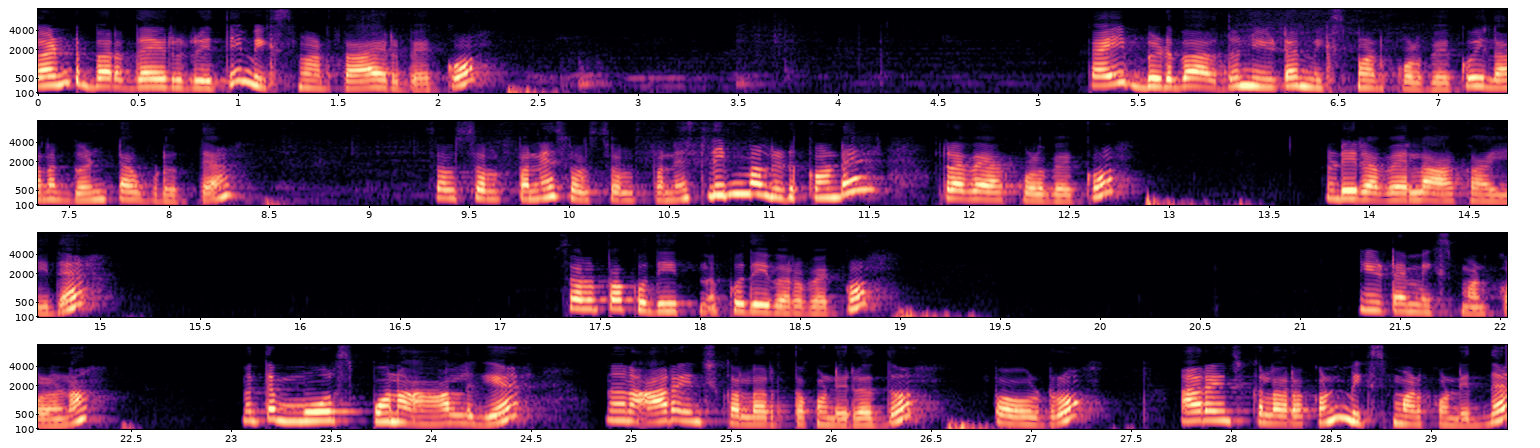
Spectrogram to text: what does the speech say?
ಗಂಟು ಬರದೇ ಇರೋ ರೀತಿ ಮಿಕ್ಸ್ ಮಾಡ್ತಾ ಇರಬೇಕು. ಕೈ ಬಿಡಬಾರ್ದು, ನೀಟಾಗಿ ಮಿಕ್ಸ್ ಮಾಡ್ಕೊಳ್ಬೇಕು. ಇಲ್ಲಾಂದ್ರೆ ಗಂಟಾಗ್ಬಿಡುತ್ತೆ. ಸ್ವಲ್ಪ ಸ್ವಲ್ಪನೇ ಸ್ವಲ್ಪ ಸ್ವಲ್ಪನೇ ಸ್ಲಿಮ್ಮಲ್ಲಿ ಹಿಡ್ಕೊಂಡೆ ರವೆ ಹಾಕ್ಕೊಳ್ಬೇಕು ನೋಡಿ ರವೆ ಎಲ್ಲ ಹಾಕಾಗಿದೆ. ಸ್ವಲ್ಪ ಕುದಿ ಕುದಿ ಬರಬೇಕು. ನೀಟಾಗಿ ಮಿಕ್ಸ್ ಮಾಡ್ಕೊಳ್ಳೋಣ. ಮತ್ತು ಮೂರು ಸ್ಪೂನ್ ಹಾಲಿಗೆ ನಾನು ಆರೆಂಜ್ ಕಲರ್ ತೊಗೊಂಡಿರೋದು ಪೌಡ್ರು ಆರೆಂಜ್ ಕಲರ್ ಹಾಕ್ಕೊಂಡು ಮಿಕ್ಸ್ ಮಾಡ್ಕೊಂಡಿದ್ದೆ.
